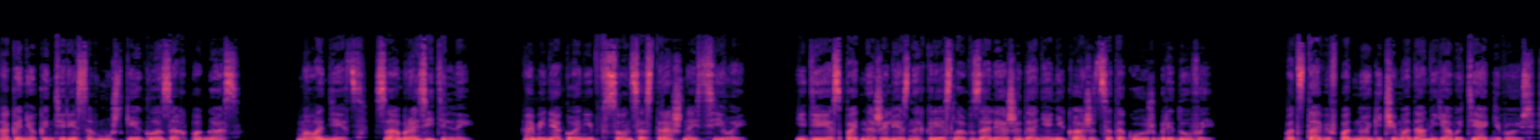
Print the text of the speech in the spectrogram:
Огонек интереса в мужских глазах погас. Молодец, сообразительный. А меня клонит в сон со страшной силой. Идея спать на железных креслах в зале ожидания не кажется такой уж бредовой. Подставив под ноги чемодан, я вытягиваюсь.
